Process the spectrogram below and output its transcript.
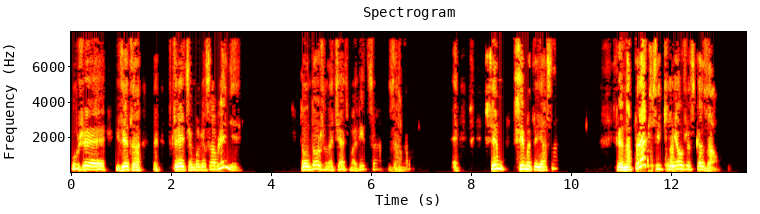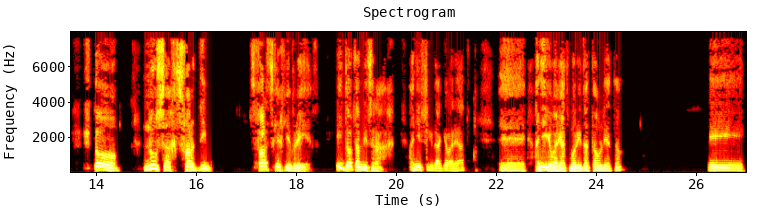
уже где-то в третьем богословлении, то он должен начать молиться заново. Э, всем, всем это ясно? На практике я уже сказал, что Нусах Сфардим, сфардских евреев, и Дота Мизрах, они всегда говорят, э, они говорят Морида Таулета. И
